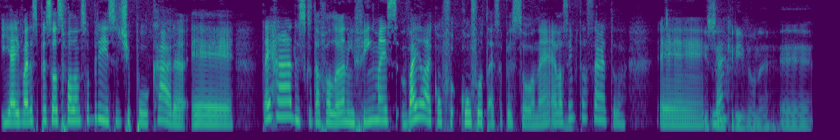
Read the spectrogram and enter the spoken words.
E aí várias pessoas falando sobre isso, tipo, cara, é, tá errado isso que você tá falando, enfim, mas vai lá conf confrontar essa pessoa, né? Ela sempre tá certa. É, isso né? é incrível, né? É,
